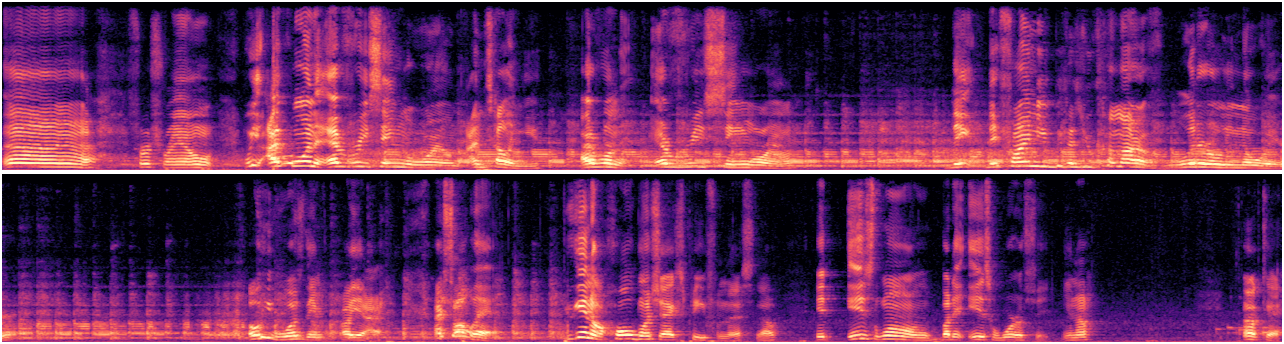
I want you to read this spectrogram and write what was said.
Uh, first round. We, I've won every single round. I'm telling you, I've won every single round. They, they find you because you come out of literally nowhere. Oh, he was named. Oh yeah, I saw that. You're getting a whole bunch of XP from this, though. It is long, but it is worth it, you know? Okay.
